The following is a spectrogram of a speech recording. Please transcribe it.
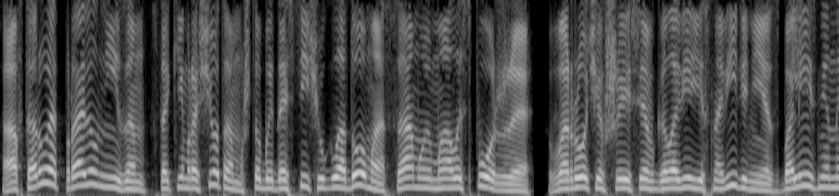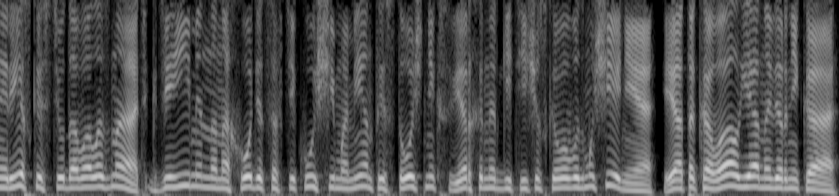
а второй отправил низом, с таким расчетом, чтобы достичь угла дома самую малость позже. Ворочавшееся в голове ясновидение с болезненной резкостью давало знать, где именно находится в текущий момент источник сверхэнергетического возмущения, и атаковал я наверняка.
